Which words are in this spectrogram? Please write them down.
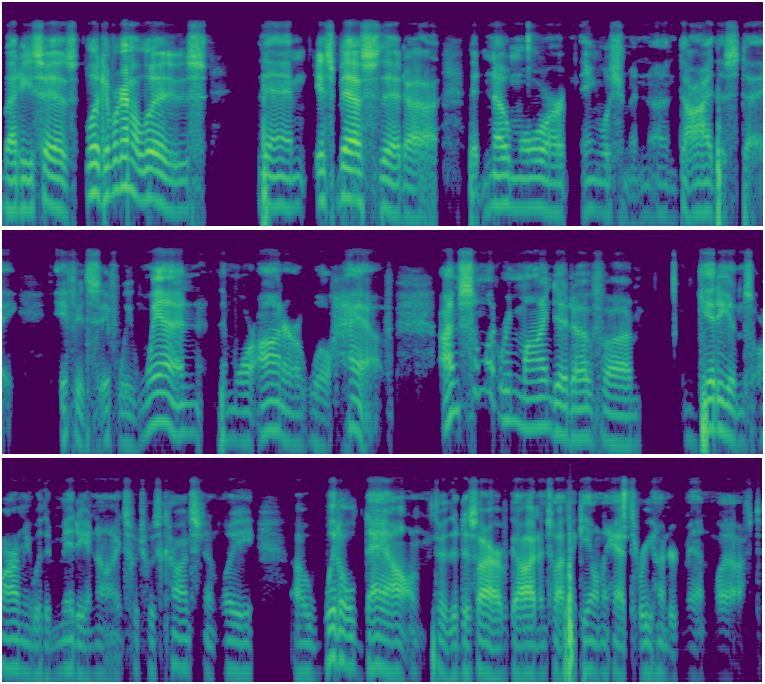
but he says, "Look, if we're going to lose." then it's best that uh, that no more Englishmen uh, die this day. If it's if we win, the more honor we'll have. I'm somewhat reminded of um Gideon's army with the Midianites, which was constantly uh, whittled down through the desire of God until I think he only had 300 men left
